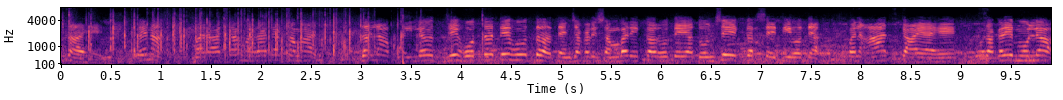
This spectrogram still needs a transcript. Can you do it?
गरजेचंच आहे. है ना? मराठा मराठा समाज. चला पहिलं जे होतं ते होतं. त्यांच्याकडे शंभर एकर होते या दोनशे एकर शेती होत्या. पण आज काय आहे? सगळे मुलं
